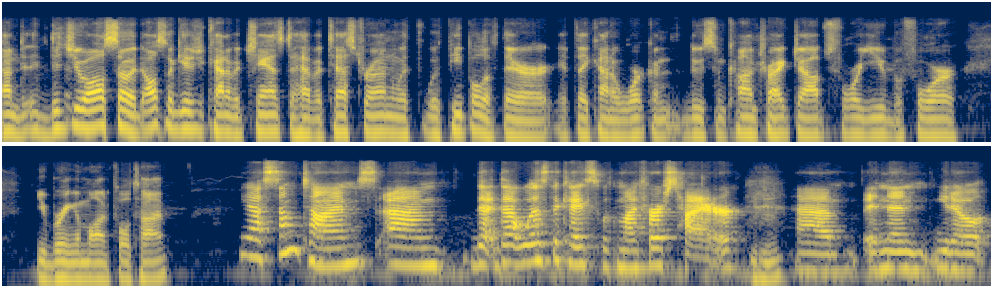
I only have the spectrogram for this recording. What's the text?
and did you also it also gives you kind of a chance to have a test run with with people if they're if they kind of work and do some contract jobs for you before you bring them on full time? Yeah, sometimes um, that that was the case with my first hire, mm-hmm. um, and then you know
